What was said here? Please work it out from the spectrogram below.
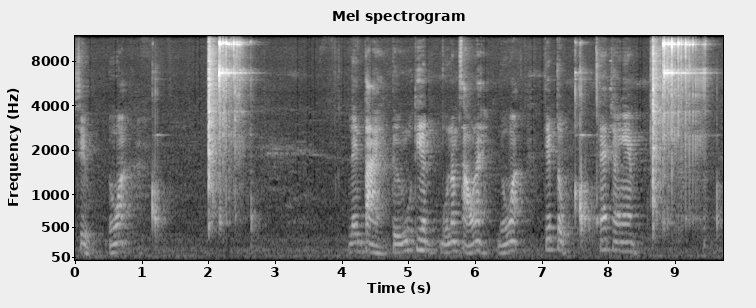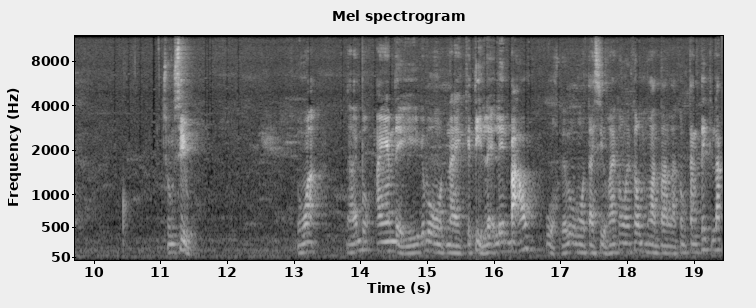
Xỉu, đúng không ạ? Lên tài tứ ngũ thiên 456 này, đúng không ạ? Tiếp tục test cho anh em. Xuống xỉu đúng không ạ? Đấy bộ anh em để ý cái bộ một này cái tỷ lệ lên bão của cái bộ một tài xỉu 2020 hoàn toàn là không tăng tích lắc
